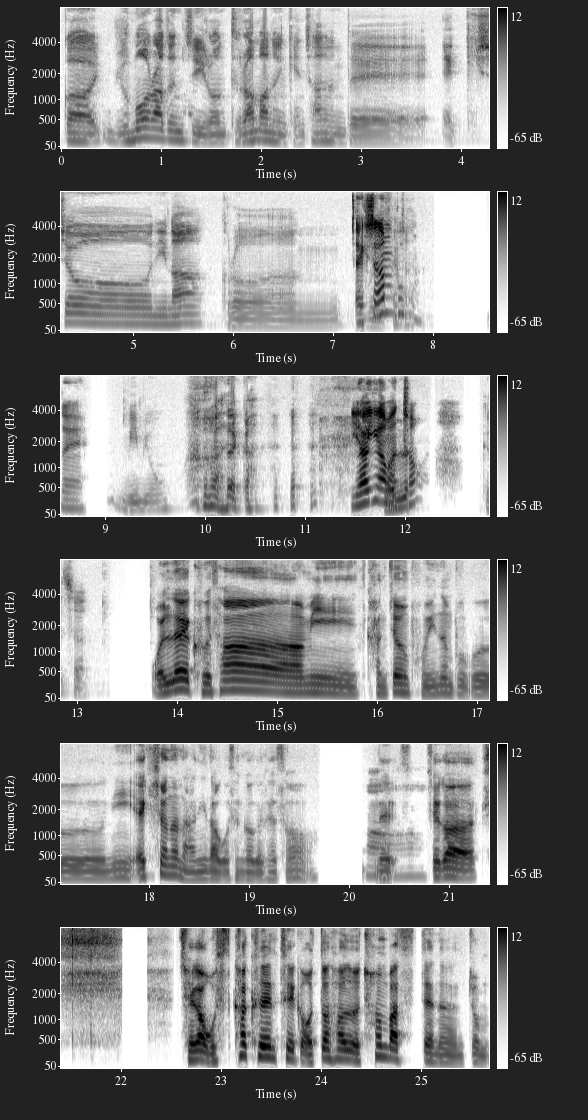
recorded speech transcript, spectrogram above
그러니까 유머라든지 이런 드라마는 괜찮은데 액션이나 그런 액션 부분 네 미묘. 할까? 이야기가 원래 많죠. 그쵸. 원래 그 사람이 강점을 보이는 부분이 액션은 아니라고 생각을 해서 네 어. 제가 제가 오스카 클랜트의 그 어떤 하루를 처음 봤을 때는 좀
